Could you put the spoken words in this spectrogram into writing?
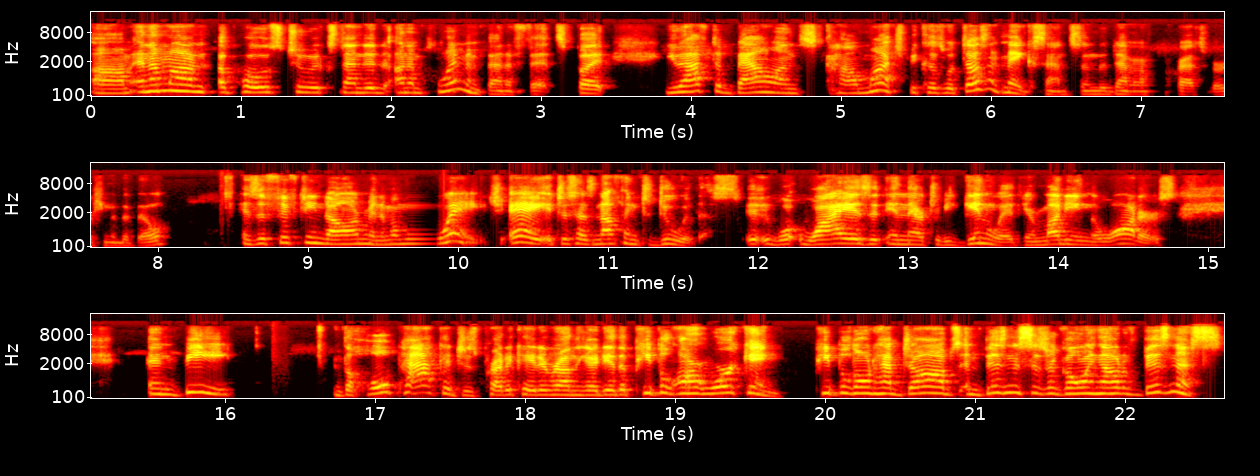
Um, and I'm not opposed to extended unemployment benefits, but you have to balance how much because what doesn't make sense in the Democrats' version of the bill is a $15 minimum wage. A, it just has nothing to do with this. It, why is it in there to begin with? You're muddying the waters. And B, the whole package is predicated around the idea that people aren't working, people don't have jobs, and businesses are going out of business.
